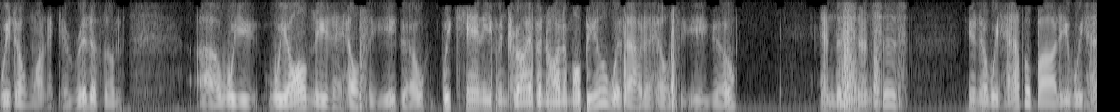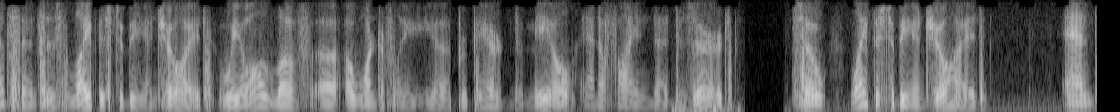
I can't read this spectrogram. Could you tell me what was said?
We don't want to get rid of them. Uh, we we all need a healthy ego. We can't even drive an automobile without a healthy ego. And the senses, you know, we have a body, we have senses. Life is to be enjoyed. We all love uh, a wonderfully uh, prepared meal and a fine uh, dessert. So life is to be enjoyed. And,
